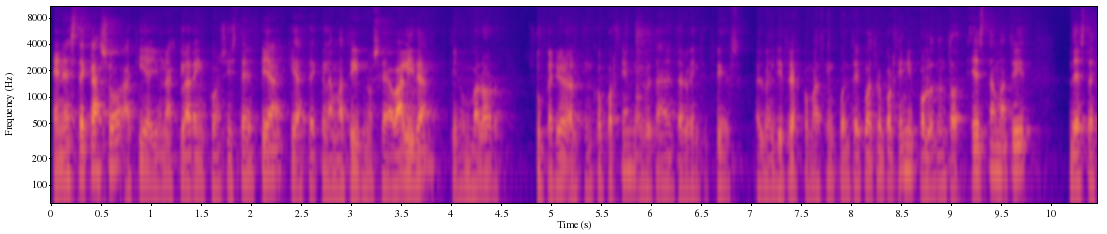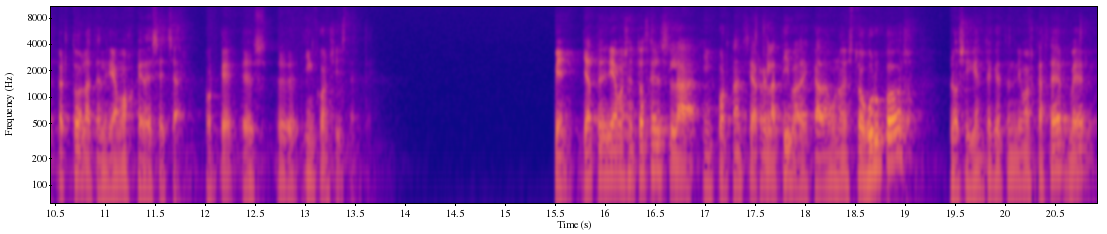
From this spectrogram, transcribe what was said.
En este caso, aquí hay una clara inconsistencia que hace que la matriz no sea válida, tiene un valor superior al 5%, concretamente el 23,54%, el 23 y por lo tanto esta matriz de este experto la tendríamos que desechar porque es eh, inconsistente. Bien, ya tendríamos entonces la importancia relativa de cada uno de estos grupos. Lo siguiente que tendríamos que hacer, ver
